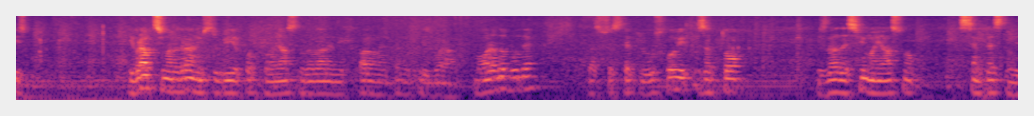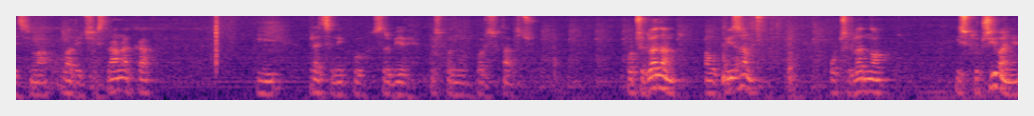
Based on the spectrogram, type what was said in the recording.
izbora. I vrapcima na grani u Srbiji je potpuno jasno da varednih parlamentarnih izbora mora da bude, da su se stekli uslovi, za to izgleda da je svima jasno, sem predstavnicima vladajućih stranaka i predsedniku Srbije, gospodinu Borisu Tadiću. Očigledan autizam, očigledno isključivanje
